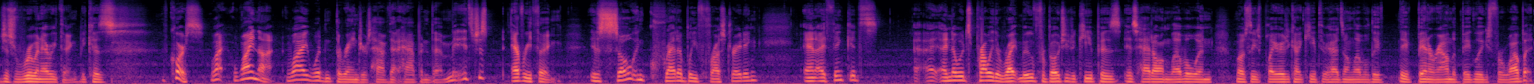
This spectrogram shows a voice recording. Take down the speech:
just ruin everything because of course why why not why wouldn't the rangers have that happen to them I mean, it's just everything is so incredibly frustrating, and I think it's. I, I know it's probably the right move for Bochy to keep his, his head on level, and most of these players kind of keep their heads on level. They've they've been around the big leagues for a while, but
